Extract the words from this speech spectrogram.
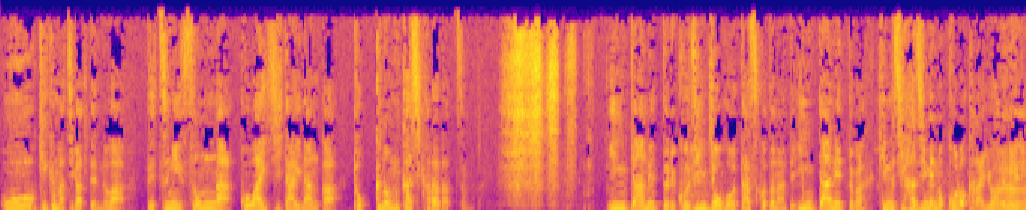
大きく間違ってんのは、別にそんな怖い時代なんか、とっくの昔からだっつうの。インターネットで個人情報を出すことなんて、インターネットが普及し始めの頃から言われてるよ。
